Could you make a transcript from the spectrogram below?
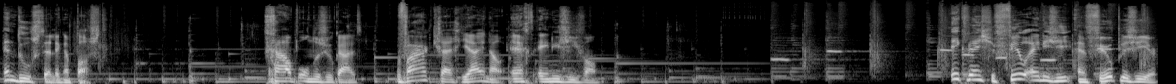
en doelstellingen past. Ga op onderzoek uit. Waar krijg jij nou echt energie van? Ik wens je veel energie en veel plezier.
